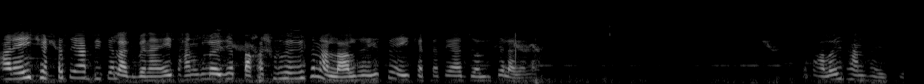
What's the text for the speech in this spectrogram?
আর এই ক্ষেতটাতে আর দিতে লাগবে না। এই ধানগুলো এই যে পাকা শুরু হয়ে গেছে না, লাল হয়ে গেছে, এই ক্ষেতটাতে আর জল দিতে লাগে না। ভালোই ধান হয়েছে।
